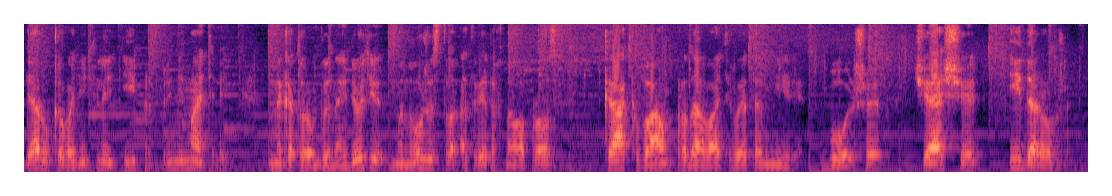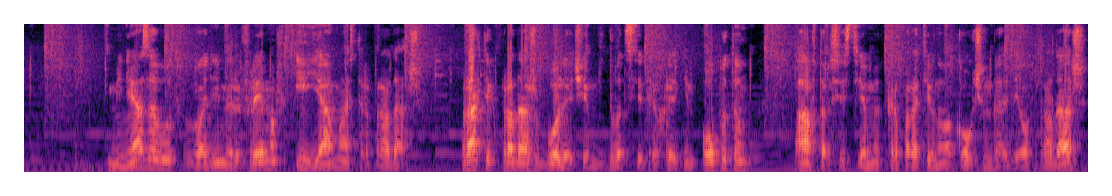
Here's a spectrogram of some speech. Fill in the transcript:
для руководителей и предпринимателей – на котором вы найдете множество ответов на вопрос, как вам продавать в этом мире больше, чаще и дороже. Меня зовут Владимир Ефремов и я мастер продаж. Практик продаж более чем с 23-летним опытом, автор системы корпоративного коучинга отделов продаж,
